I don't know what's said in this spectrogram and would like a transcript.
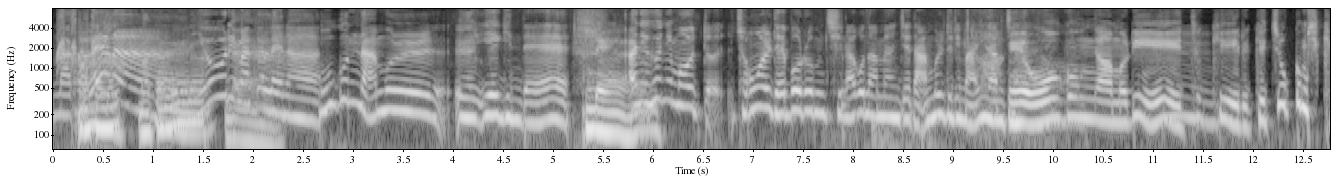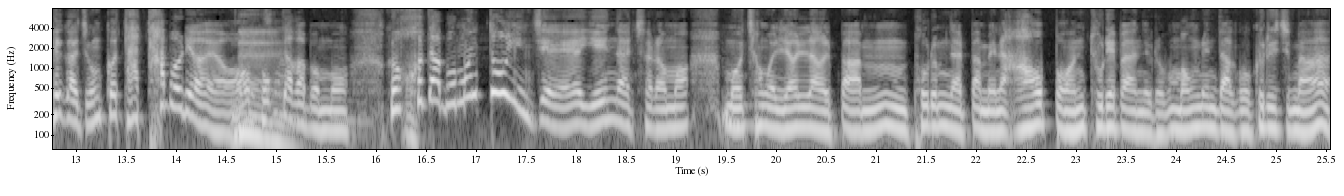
마칼레나. 마칼레나. 요리 네. 마칼레나. 묵은 나물 어, 얘기인데. 네. 아니, 흔히 뭐 정월 대보름 지나고 나면 이제 나물들이 많이 예, 남잖아요. 오곡 나물이 음. 특히 이렇게 조금씩 해가지고 그거 다 타버려요. 네. 볶다가 보면 뭐, 그 하다 보면 또 이제 옛날처럼 뭐, 뭐 정월 열나흘 밤, 보름날 밤에는 아홉 번 두레반으로 먹는다고 그러지만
